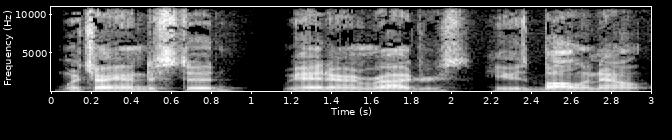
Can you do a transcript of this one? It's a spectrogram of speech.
which I understood. We had Aaron Rodgers. He was balling out.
